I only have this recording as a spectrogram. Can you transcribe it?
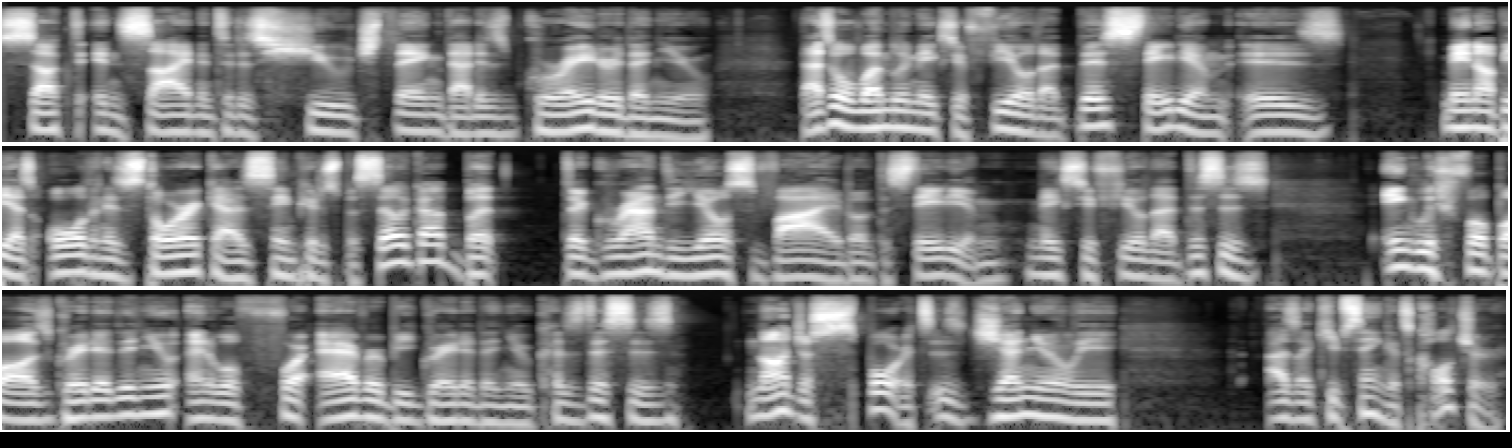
sucked inside into this huge thing that is greater than you. That's what Wembley makes you feel that this stadium is may not be as old and historic as St. Peter's Basilica, but the grandiose vibe of the stadium makes you feel that this is English football is greater than you and will forever be greater than you because this is not just sports, it's genuinely as I keep saying, it's culture.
